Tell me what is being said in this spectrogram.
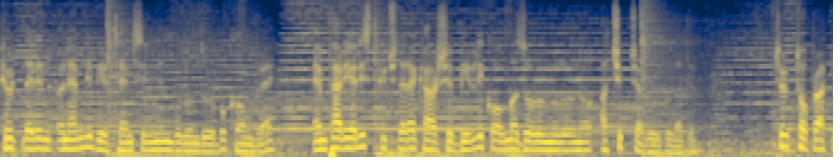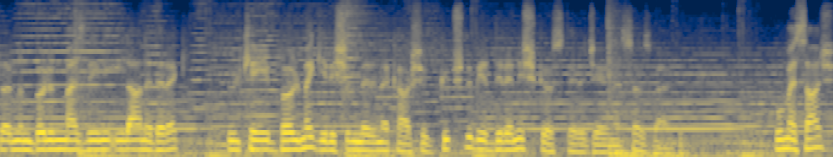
Kürtlerin önemli bir temsilinin bulunduğu bu kongre, emperyalist güçlere karşı birlik olma zorunluluğunu açıkça vurguladı. Türk topraklarının bölünmezliğini ilan ederek ülkeyi bölme girişimlerine karşı güçlü bir direniş göstereceğine söz verdi. Bu mesaj,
